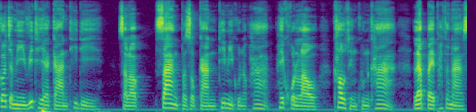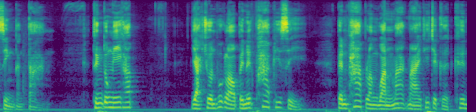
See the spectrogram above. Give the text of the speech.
ก็จะมีวิทยาการที่ดีสำหรับสร้างประสบการณ์ที่มีคุณภาพ ให้คนเราเข้าถึงคุณค่า และไปพัฒนาสิ่งต่างๆ ถึงตรงนี้ครับ อยากชวนพวกเราไปนึกภาพที่ 4 เป็นภาพรางวัลมากมายที่จะเกิดขึ้น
